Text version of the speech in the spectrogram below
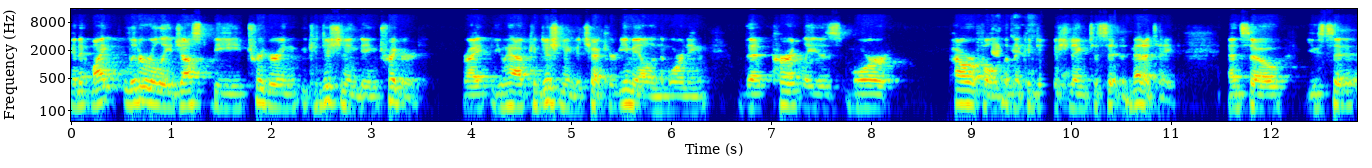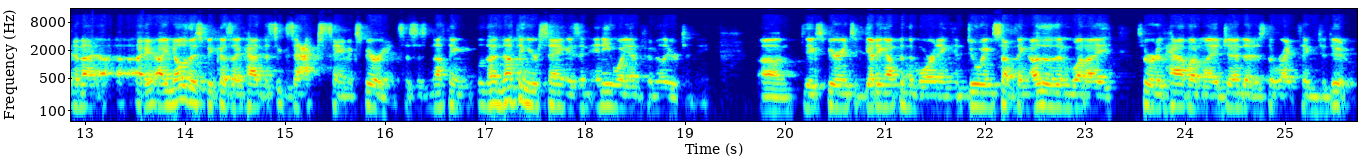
and it might literally just be triggering conditioning being triggered, right? You have conditioning to check your email in the morning that currently is more powerful than the conditioning to sit and meditate. And so you sit, and I, I, I, know this because I've had this exact same experience. This is nothing, nothing you're saying is in any way unfamiliar to me. Um, the experience of getting up in the morning and doing something other than what I sort of have on my agenda is the right thing to do.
